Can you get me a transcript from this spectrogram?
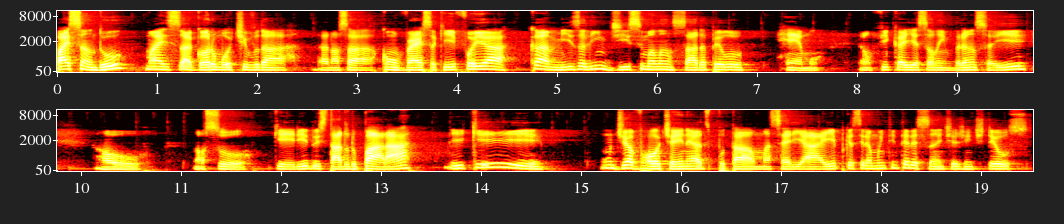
Paysandu, mas agora o motivo da, da nossa conversa aqui foi a camisa lindíssima lançada pelo Remo. Então fica aí essa lembrança aí ao nosso querido estado do Pará e que um dia volte aí, né, a disputar uma Série A aí, porque seria muito interessante a gente ter os,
